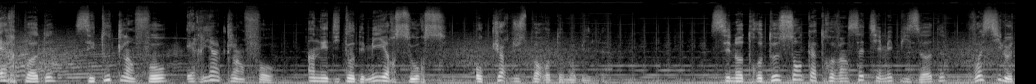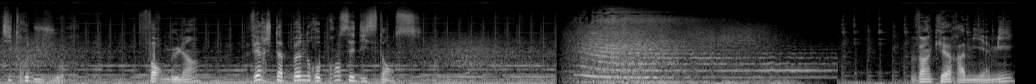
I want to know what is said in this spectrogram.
AirPod, c'est toute l'info et rien que l'info. Un édito des meilleures sources au cœur du sport automobile. C'est notre 287e épisode, voici le titre du jour. Formule 1, Verstappen reprend ses distances. Vainqueur à Miami,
